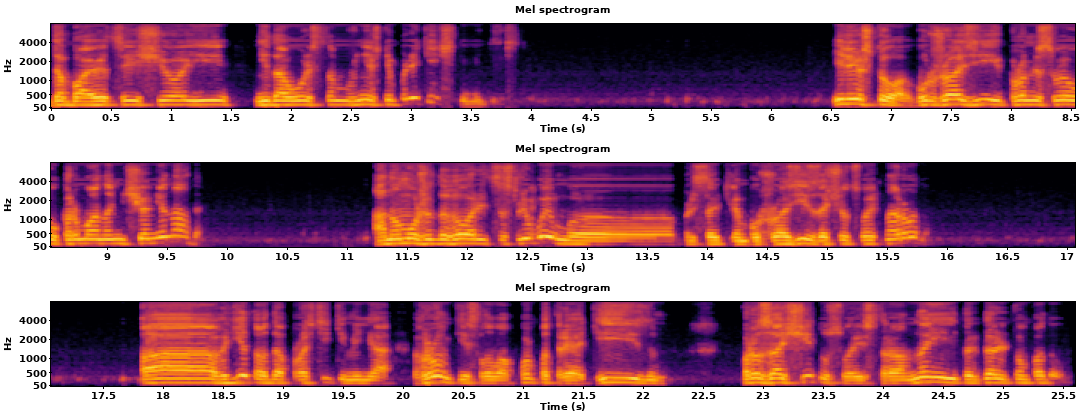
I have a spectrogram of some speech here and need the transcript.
добавится еще и недовольством внешнеполитическими действиями. Или что, буржуазии, кроме своего кармана, ничего не надо? Оно может договориться с любым э, представителем буржуазии за счет своих народов. А где тогда, простите меня, громкие слова про патриотизм, про защиту своей страны и так далее и тому подобное?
